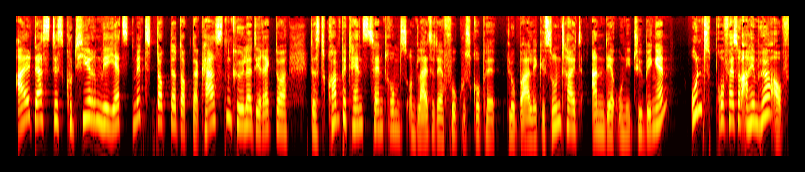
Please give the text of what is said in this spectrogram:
All das diskutieren wir jetzt mit Dr. Dr. Carsten Köhler, Direktor des Kompetenzzentrums und Leiter der Fokusgruppe Globale Gesundheit an der Uni Tübingen und Professor Achim Hörauf,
